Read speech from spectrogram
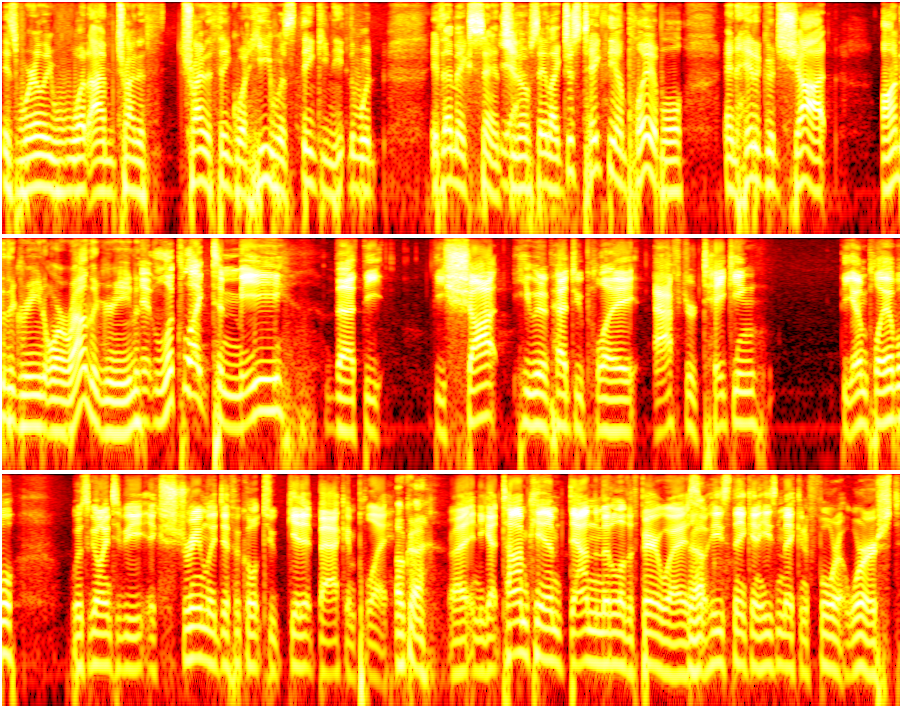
is really what I'm trying to th- trying to think what he was thinking he would if that makes sense. Yeah. You know what I'm saying? Like just take the unplayable and hit a good shot onto the green or around the green. It looked like to me that the the shot he would have had to play after taking the unplayable was going to be extremely difficult to get it back and play. okay. Right. And you got Tom Kim down the middle of the fairway. So he's thinking he's making four at worst.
